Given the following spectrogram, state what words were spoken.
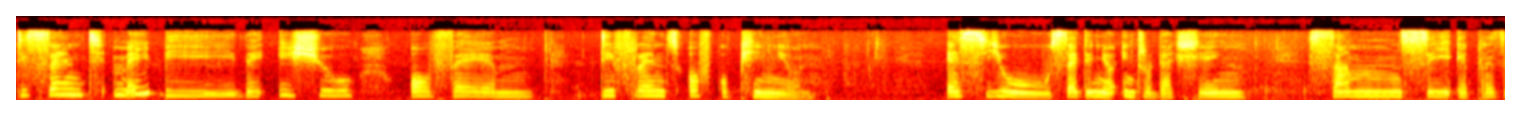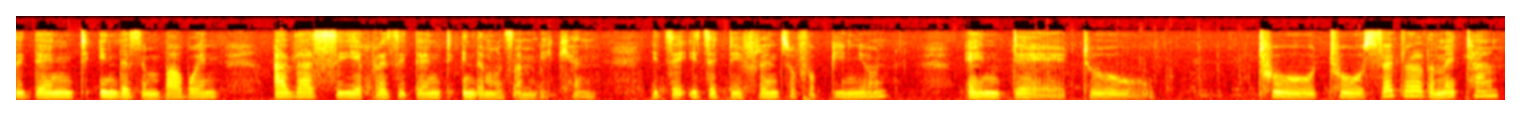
Dissent may be the issue of um, difference of opinion. As you said in your introduction, some see a president in the Zimbabwean, others see a president in the Mozambican. It's a, it's a difference of opinion, and uh, to to to settle the matter,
